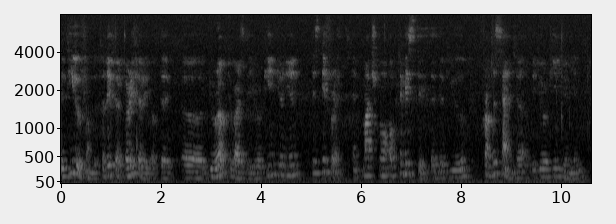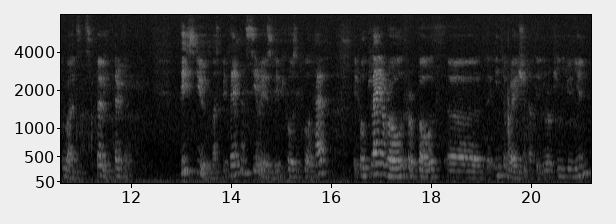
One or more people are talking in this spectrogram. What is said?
the view from the periphery of the uh, Europe towards the European Union is different and much more optimistic than the view from the center of the European Union towards its periphery. This view must be taken seriously because it will have it will play a role for both uh, the integration of the European Union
